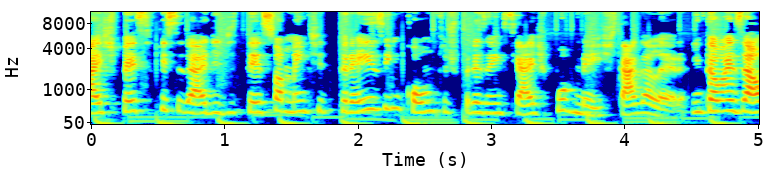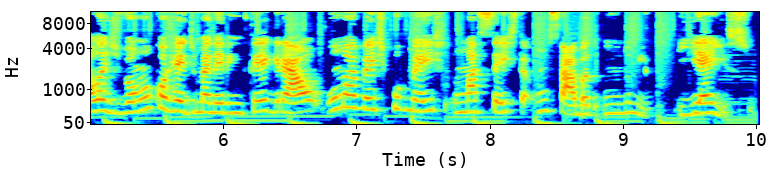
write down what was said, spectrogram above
a especificidade de ter somente três encontros presenciais por mês, tá, galera? Então as aulas vão ocorrer de maneira integral uma vez por mês, uma sexta, um sábado e um domingo. E é isso,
